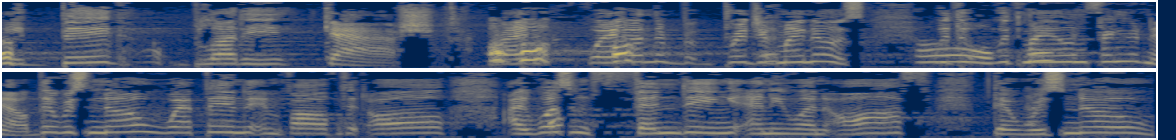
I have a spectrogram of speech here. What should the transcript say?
a big bloody gash, right, right on the bridge of my nose with, oh. with my own fingernail. There was no weapon involved at all. I wasn't fending anyone off. There was no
